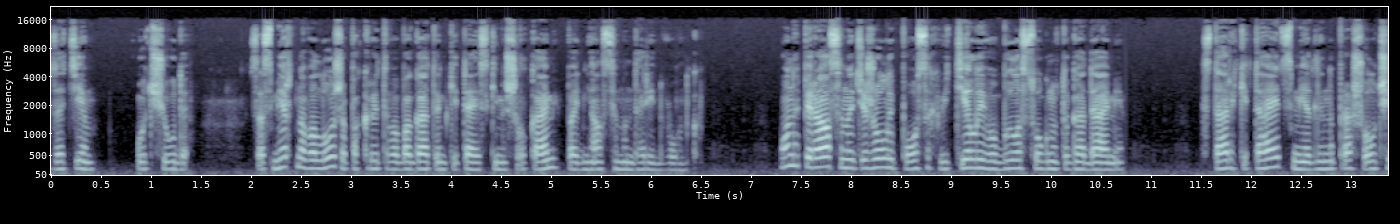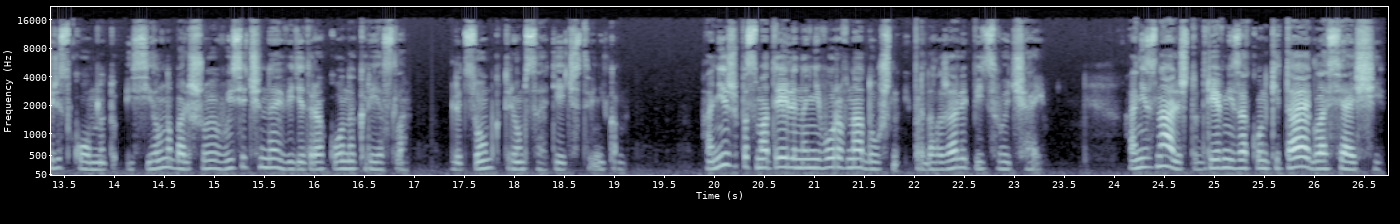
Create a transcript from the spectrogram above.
затем, о чудо, со смертного ложа, покрытого богатым китайскими шелками, поднялся мандарин Вонг. Он опирался на тяжелый посох, ведь тело его было согнуто годами. Старый китаец медленно прошел через комнату и сел на большое высеченное в виде дракона кресло, лицом к трем соотечественникам. Они же посмотрели на него равнодушно и продолжали пить свой чай. Они знали, что древний закон Китая, гласящий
